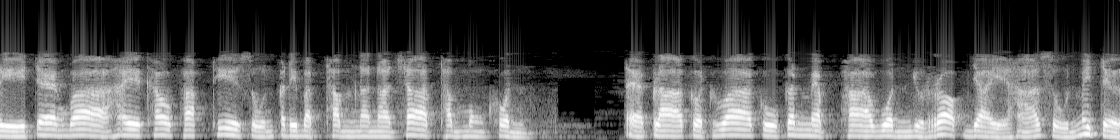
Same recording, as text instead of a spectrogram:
รีแจ้งว่าให้เข้าพักที่ศูนย์ปฏิบัติธรรมนานาชาติธรรมมงคล แต่ปรากฏว่า Google Map พาวนอยู่รอบใหญ่หาศูนย์ไม่เจอ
